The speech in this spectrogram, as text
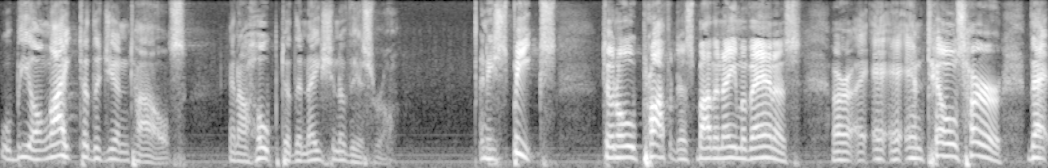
will be a light to the Gentiles and a hope to the nation of Israel. And he speaks to an old prophetess by the name of Annas or, and tells her that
